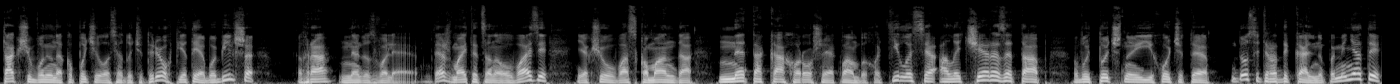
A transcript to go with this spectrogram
так, щоб вони накопичилися до чотирьох, п'яти або більше. Гра не дозволяє. Теж майте це на увазі, якщо у вас команда не така хороша, як вам би хотілося, але через етап ви точно її хочете досить радикально поміняти,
